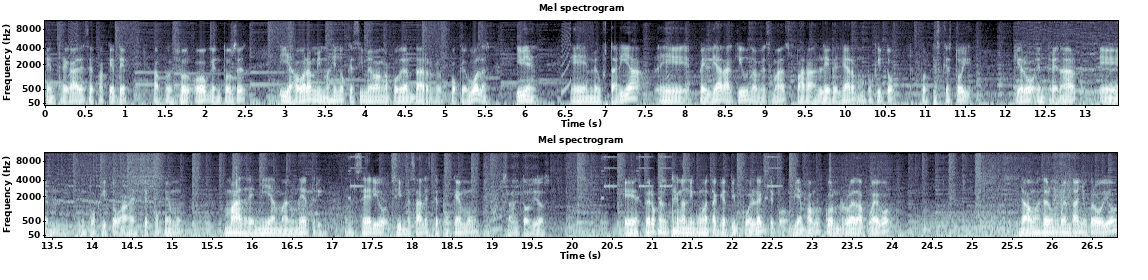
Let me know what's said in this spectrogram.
entregar ese paquete a Profesor Og entonces. Y ahora me imagino que sí me van a poder dar Pokébolas. Y bien, eh, me gustaría eh, pelear aquí una vez más para levelear un poquito. Porque es que estoy quiero entrenar em, un poquito a este Pokémon. Madre mía, Magnetri. En serio, si me sale este Pokémon, santo Dios. Eh, espero que no tenga ningún ataque tipo eléctrico. Bien, vamos con Rueda Fuego. Le vamos a hacer un buen daño, creo yo.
